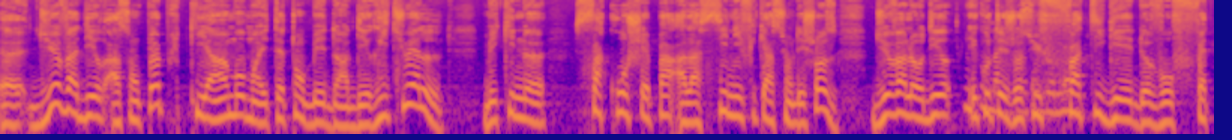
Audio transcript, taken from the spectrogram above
euh, Dieu va dire à son peuple qui à un moment était tombé dans des rituels, mais qui ne s'accrochait pas à la signification des choses, Dieu va leur dire, écoutez, je suis fatigué de vos fêtes,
